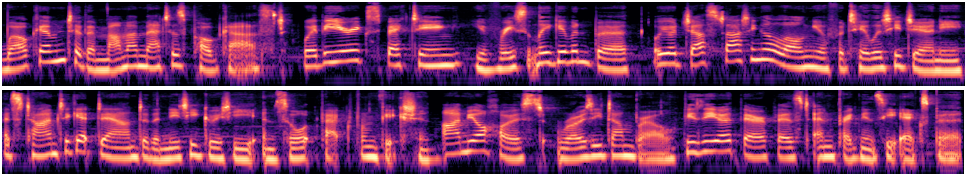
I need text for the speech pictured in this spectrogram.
Welcome to the Mama Matters podcast. Whether you're expecting, you've recently given birth, or you're just starting along your fertility journey, it's time to get down to the nitty gritty and sort fact from fiction. I'm your host, Rosie Dumbrell, physiotherapist and pregnancy expert.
